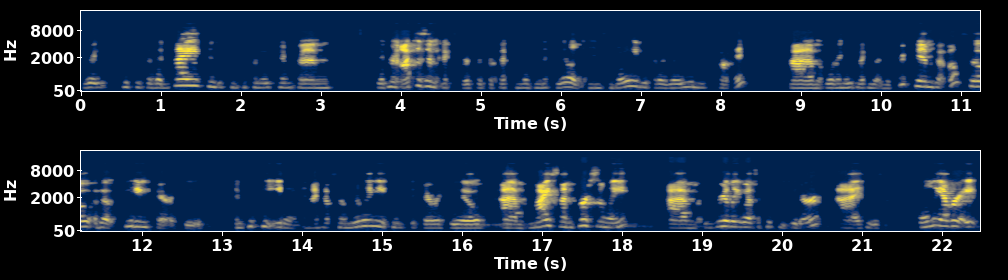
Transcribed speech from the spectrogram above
great pieces of advice and just some information from different autism experts or professionals in the field. And today we have a really unique topic. Um, we're going to be talking about nutrition, but also about feeding therapy and picky eating. And I have some really neat things to share with you. Um, my son personally um, really was a picky eater. Uh, he was only ever ate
